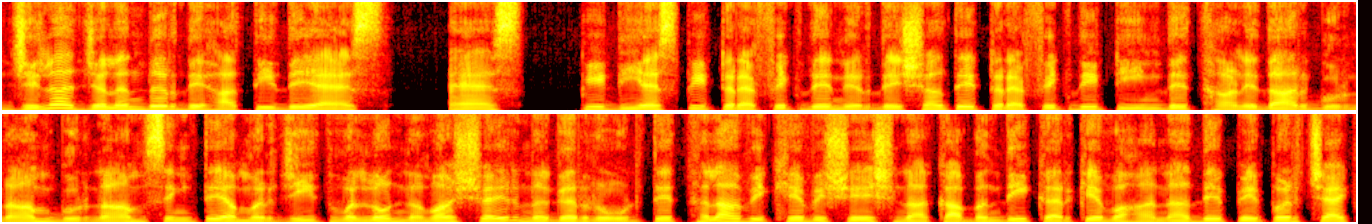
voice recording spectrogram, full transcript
ਜ਼ਿਲ੍ਹਾ ਜਲੰਧਰ ਦੇਹਾਤੀ ਦੇ S S, P DSP traffic ਦੇ ਨਿਰਦੇਸ਼ਾਂ ਤੇ ਟ੍ਰੈਫਿਕ ਦੀ ਟੀਮ ਦੇ ਥਾਣੇਦਾਰ ਗੁਰਨਾਮ ਗੁਰਨਾਮ ਸਿੰਘ ਤੇ ਅਮਰਜੀਤ ਵੱਲੋਂ ਨਵਾਂ ਸ਼ਹਿਰ ਨਗਰ ਰੋਡ ਤੇ ਥਲਾ ਵਿਖੇ ਵਿਸ਼ੇਸ਼ ਨਾਕਾਬੰਦੀ ਕਰਕੇ ਵਾਹਨਾਂ ਦੇ ਪੇਪਰ ਚੈੱਕ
